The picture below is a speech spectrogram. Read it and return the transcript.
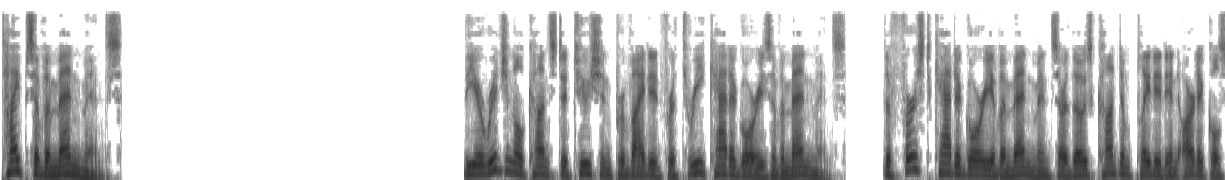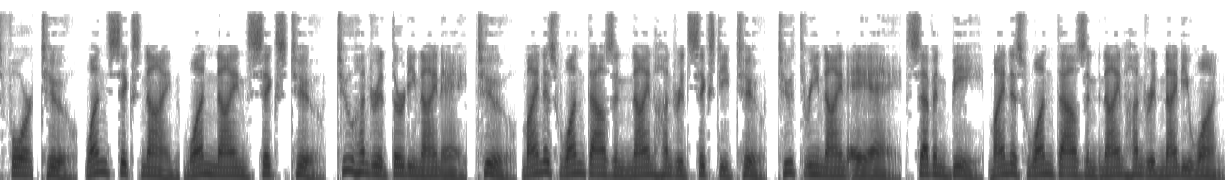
Types of amendments The original constitution provided for three categories of amendments. The first category of amendments are those contemplated in Articles 4 2, 169 1962, 239a 2 1962, 239aa 7b 1991,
